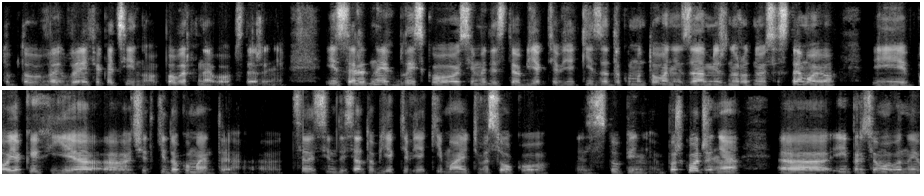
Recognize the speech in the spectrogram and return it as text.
тобто ве- верифікаційно, поверхнево обстежені. І серед них близько 70 об'єктів, які задокументовані за міжнародною системою, і по яких є е, чіткі документи. Е, Це 70 об'єктів, які мають високу ступінь пошкодження, е, і при цьому вони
